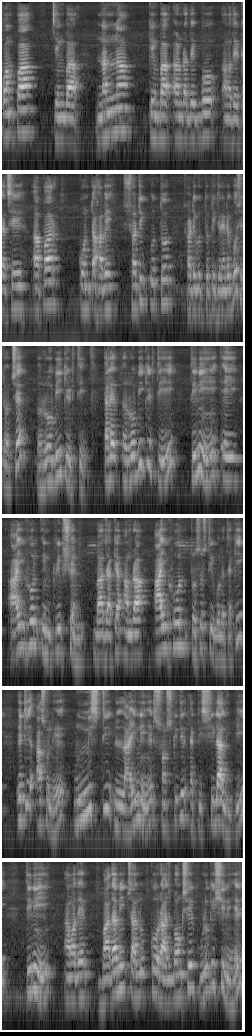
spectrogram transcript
পম্পা কিংবা নান্না কিংবা আমরা দেখব আমাদের কাছে আপার কোনটা হবে সঠিক উত্তর। সঠিক উত্তরটি জেনে নেব, সেটা হচ্ছে রবি কীর্তি। তাহলে রবি কীর্তি, তিনি এই আইহোল ইনক্রিপশন বা যাকে আমরা আইহোল প্রশস্তি বলে থাকি, এটি আসলে উনিশটি লাইনের সংস্কৃতির একটি শিলালিপি। তিনি আমাদের বাদামি চালুক্য রাজবংশের পুলকেশিনের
